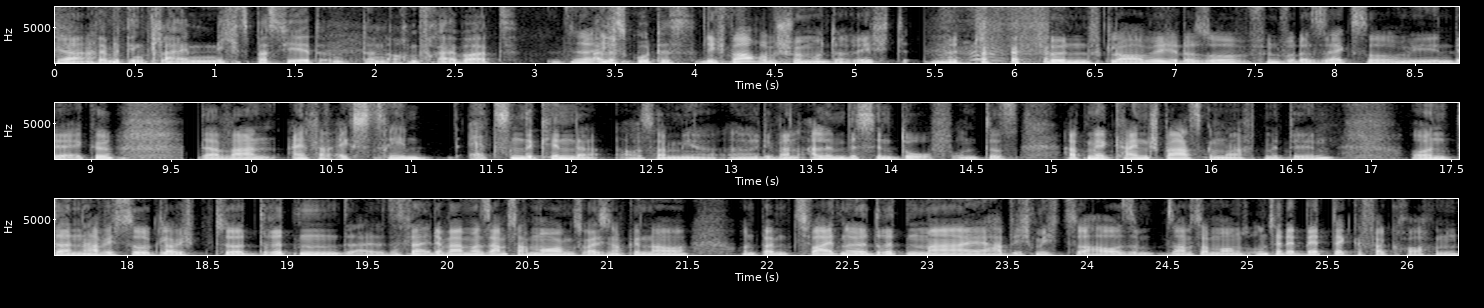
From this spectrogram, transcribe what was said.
ja. damit den Kleinen nichts passiert und dann auch im Freibad alles ich, gut ist. ich war auch im Schwimmunterricht mit fünf, glaube ich, oder so, fünf oder sechs, so irgendwie in der Ecke. Da waren einfach extrem ätzende Kinder außer mir. Äh, die waren alle ein bisschen doof und das hat mir keinen Spaß gemacht mit denen. Und dann habe ich so, glaube ich, zur dritten, das war, der war immer Samstagmorgens, weiß ich noch genau. Und beim zweiten oder dritten Mal habe ich mich zu Hause Samstagmorgens unter der Bettdecke verkrochen,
